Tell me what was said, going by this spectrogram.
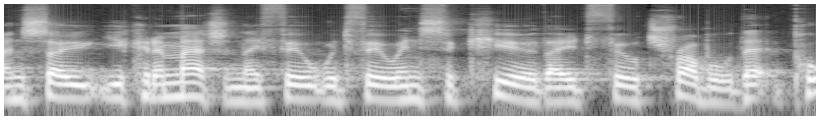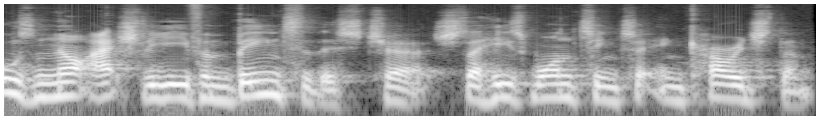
And so you can imagine they feel, would feel insecure, they'd feel troubled. That Paul's not actually even been to this church, so he's wanting to encourage them.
